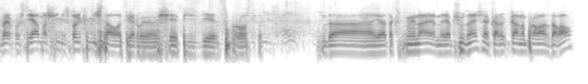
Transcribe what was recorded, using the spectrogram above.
Бля, потому что я о машине столько мечтал о первой, вообще пиздец просто. Да, я так вспоминаю. Я почему, знаешь, я когда на права сдавал,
